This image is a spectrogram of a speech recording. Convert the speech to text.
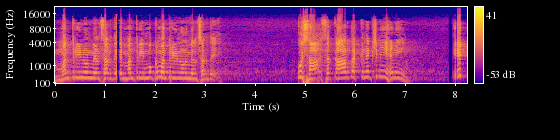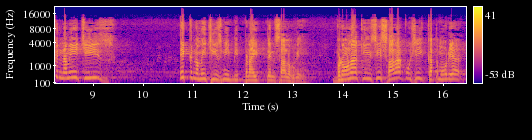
ਮੰਤਰੀ ਨੂੰ ਮਿਲ ਸਕਦੇ, ਮੰਤਰੀ, ਮੁੱਖ ਮੰਤਰੀ ਨੂੰ ਨਹੀਂ ਮਿਲ ਸਕਦੇ। ਕੋਈ ਸਾ- ਸਰਕਾਰ ਦਾ ਕਨੈਕਸ਼ਨ ਹੀ ਹੈ ਨਹੀਂ। ਇੱਕ ਨਵੀਂ ਚੀਜ਼, ਇੱਕ ਨਵੀਂ ਚੀਜ਼ ਨਹੀਂ ਬੀ- ਬਣਾਈ 3 ਸਾਲ ਹੋ ਗਏ। ਬਣਾਉਣਾ ਕੀ ਸੀ? ਸਾਰਾ ਕੁਝ ਹੀ ਖਤਮ ਹੋ ਰਿਹਾ ਹੈ।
